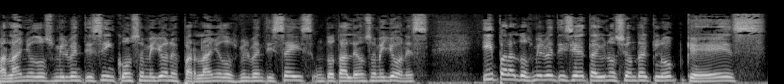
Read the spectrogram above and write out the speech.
Para el año 2025, 11 millones. Para el año 2026, un total de 11 millones. Y para el 2027 hay una opción del club que es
